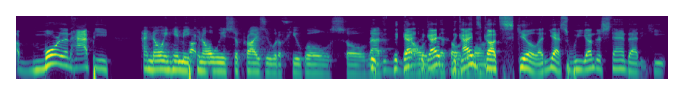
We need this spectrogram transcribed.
I'm more than happy. And knowing him, he uh, can always surprise you with a few goals. So that the, the guy, the guy, the guy's got skill, and yes, we understand that he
